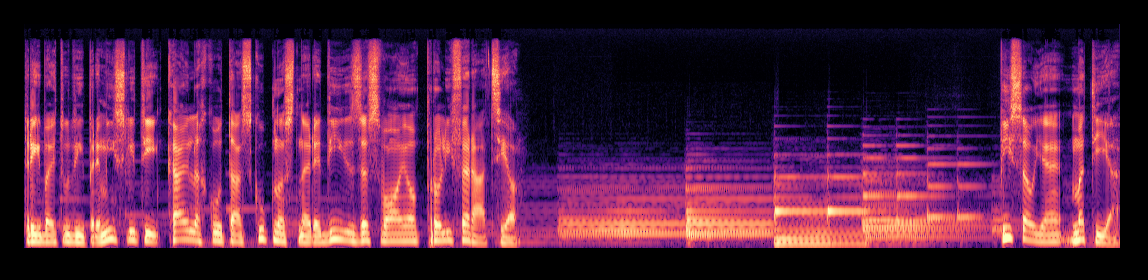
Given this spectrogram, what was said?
Treba je tudi premisliti, kaj lahko ta skupnost naredi za svojo proliferacijo. Pisal je Matija.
